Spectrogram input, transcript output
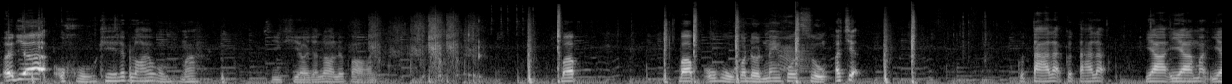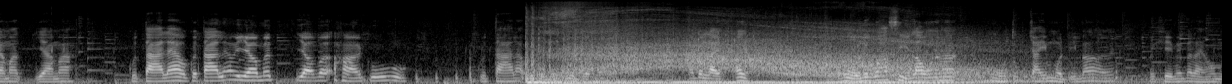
เอ้ยเดี๋ยวโอ้โหโอเคเรียบร้อยครับผมมาสีเขียวจะรอดหรือเปล่าปั๊บปั๊บโอ้โหกระโดดแม่งโคตรสูงอะเจ๊ะ กูตายละกูตายละอย่าอย่ามาอย่ามาอย่ามากูตายแล้วกูตายแล้วอย่ามาอย่ามาหากูกูตายแล้วโอ้โหมันอุดเลยไม่เป็นไรเอ้าโอ้โหนึกว่าสีเรานะฮะโอ้โหตกใจหมดอีบ้าเลยโอเคไม่เป็นไรเพราะไ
